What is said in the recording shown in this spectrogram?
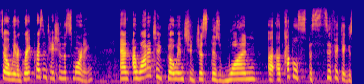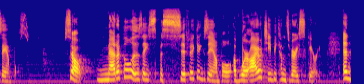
So we had a great presentation this morning, and I wanted to go into just this one, uh, a couple specific examples. So medical is a specific example of where IoT becomes very scary. And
